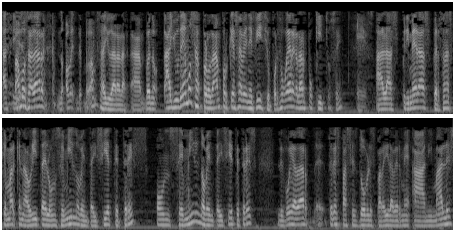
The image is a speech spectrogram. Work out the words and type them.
así vamos es. a dar, no, vamos a ayudar a la, a- bueno, ayudemos a Prodan porque es a beneficio, por eso voy a regalar poquitos, ¿eh? Eso. A las primeras personas que marquen ahorita el 11.097.3, 11.097.3, les voy a dar eh, tres pases dobles para ir a verme a Animales.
